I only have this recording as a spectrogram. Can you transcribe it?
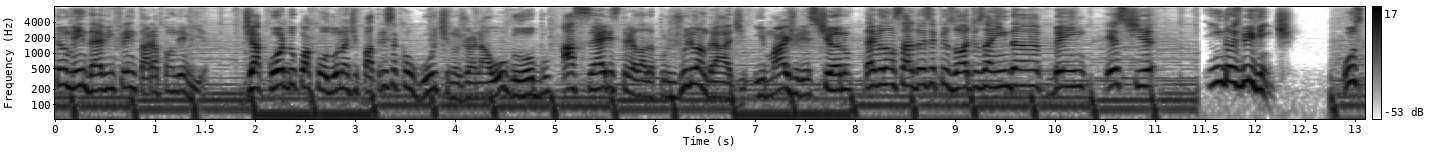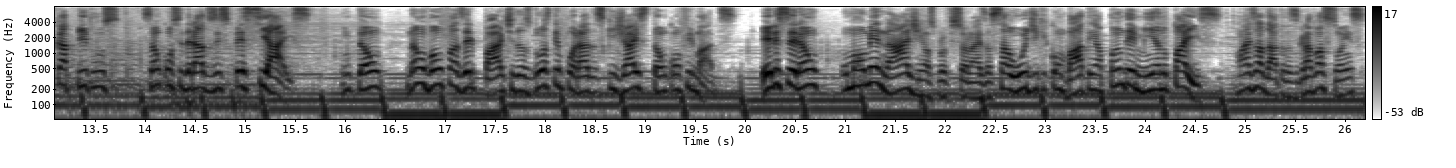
também deve enfrentar a pandemia. De acordo com a coluna de Patrícia Kogut no jornal O Globo, a série estrelada por Júlio Andrade e Marjorie este ano deve lançar dois episódios ainda, bem, este em 2020. Os capítulos são considerados especiais, então não vão fazer parte das duas temporadas que já estão confirmadas. Eles serão uma homenagem aos profissionais da saúde que combatem a pandemia no país, mas a data das gravações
